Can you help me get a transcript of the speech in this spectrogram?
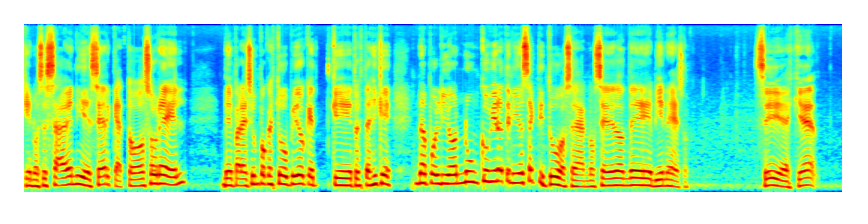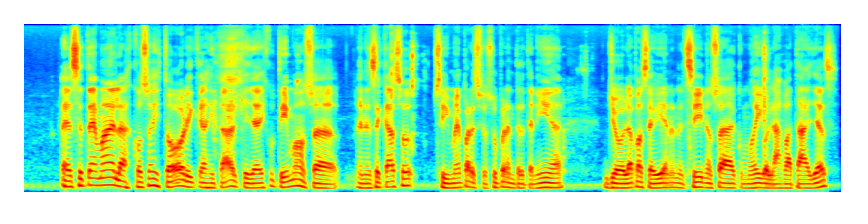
que no se sabe ni de cerca todo sobre él, me parece un poco estúpido que, que tú estés y que Napoleón nunca hubiera tenido esa actitud. O sea, no sé de dónde viene eso. Sí, es que ese tema de las cosas históricas y tal, que ya discutimos, o sea, en ese caso sí me pareció súper entretenida. Yo la pasé bien en el cine, o sea, como digo, las batallas.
